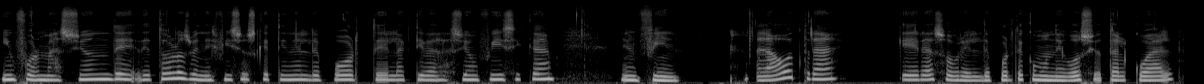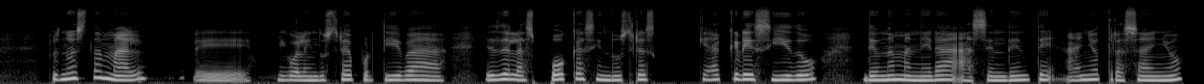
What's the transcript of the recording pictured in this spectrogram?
información de, de todos los beneficios que tiene el deporte, la activación física, en fin. La otra, que era sobre el deporte como negocio tal cual, pues no está mal. Eh, digo, la industria deportiva es de las pocas industrias que ha crecido de una manera ascendente año tras año,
